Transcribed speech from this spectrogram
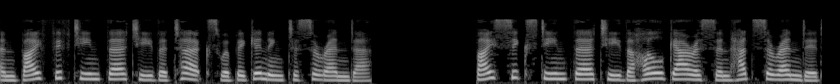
and by 1530 the Turks were beginning to surrender. By 1630 the whole garrison had surrendered,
